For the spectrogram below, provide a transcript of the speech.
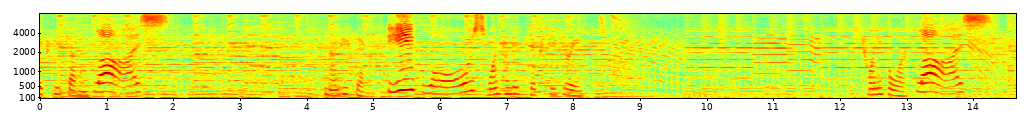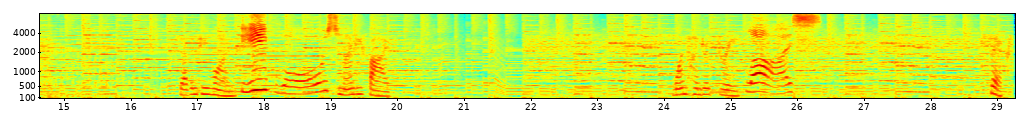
67 plus 96 equals 163 24 plus 71 equals 95 103 plus 6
